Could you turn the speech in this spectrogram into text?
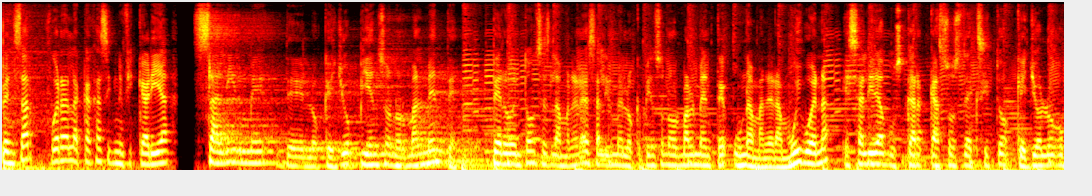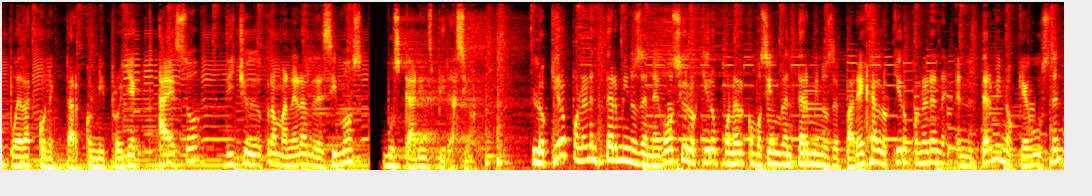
Pensar fuera de la caja significaría salirme de lo que yo pienso normalmente. Pero entonces la manera de salirme de lo que pienso normalmente, una manera muy buena, es salir a buscar casos de éxito que yo luego pueda conectar con mi proyecto. A eso, dicho de otra manera, le decimos buscar inspiración. Lo quiero poner en términos de negocio, lo quiero poner como siempre en términos de pareja, lo quiero poner en, el término que gusten.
